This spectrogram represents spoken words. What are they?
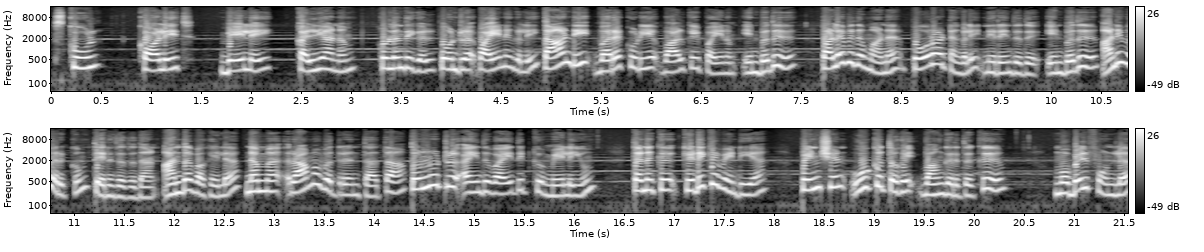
ஸ்கூல் காலேஜ் வேலை கல்யாணம் குழந்தைகள் போன்ற பயணங்களை தாண்டி வரக்கூடிய வாழ்க்கை பயணம் என்பது பலவிதமான போராட்டங்களை நிறைந்தது என்பது அனைவருக்கும் தெரிந்ததுதான். அந்த வகையில நம்ம ராமபத்ரன் தாத்தா தொன்னூற்று ஐந்து வயதிற்கு மேலேயும் தனக்கு கிடைக்க வேண்டிய பென்ஷன் ஊக்கத்தொகை வாங்குறதுக்கு மொபைல் ஃபோனில்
